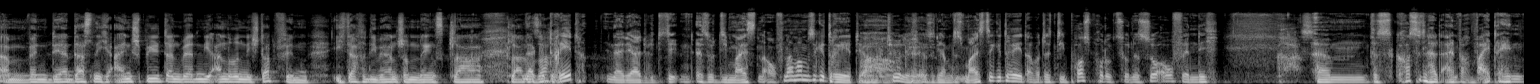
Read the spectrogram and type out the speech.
ähm, wenn der das nicht einspielt, dann werden die anderen nicht stattfinden. Ich dachte, die wären schon längst klar, klare Na, gedreht? Na ja, die, also die meisten Aufnahmen haben sie gedreht, ja, Ah, natürlich. okay. Also die haben das meiste gedreht, aber das, die Postproduktion ist so aufwendig. Krass. Ähm, das kostet halt einfach weiterhin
